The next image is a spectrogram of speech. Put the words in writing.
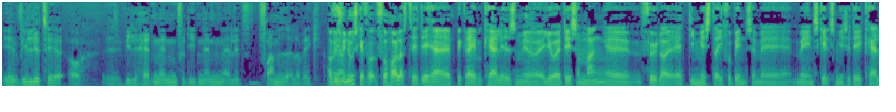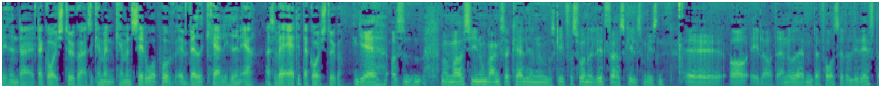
øh, vilje til at øh, ville have den anden, fordi den anden er lidt fremmed eller væk. Og hvis ja. vi nu skal for, forholde os til det her begreb kærlighed, som jo, jo er det, som mange øh, føler, at de mister i forbindelse med, med en skilsmisse, det er kærligheden, der, der går i stykker. Altså kan man, kan man sætte ord på, hvad kærligheden er? Altså hvad er det, der går i stykker? Ja, og så, man må også sige, at nogle gange så er kærligheden måske forsvundet lidt før skilsmissen, øh, og, eller der er noget af den, der fortsætter lidt efter.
